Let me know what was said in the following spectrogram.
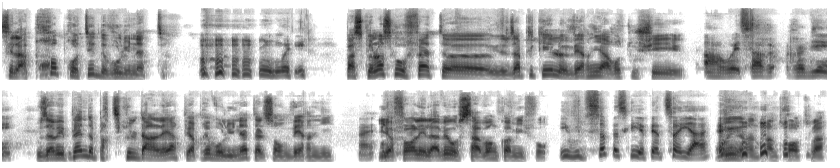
C'est la propreté de vos lunettes. oui. Parce que lorsque vous faites, euh, vous appliquez le vernis à retoucher, Ah oui, ça re- revient. vous avez plein de particules dans l'air, puis après vos lunettes, elles sont vernies. Ouais. Il va falloir les laver au savon comme il faut. Il vous dit ça parce qu'il a fait ça hier. Oui, en- entre autres là.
